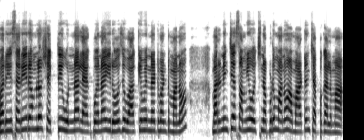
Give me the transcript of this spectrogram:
మరి శరీరంలో శక్తి ఉన్నా లేకపోయినా ఈరోజు వాక్యం విన్నటువంటి మనం మరణించే సమయం వచ్చినప్పుడు మనం ఆ మాటను చెప్పగలమా?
